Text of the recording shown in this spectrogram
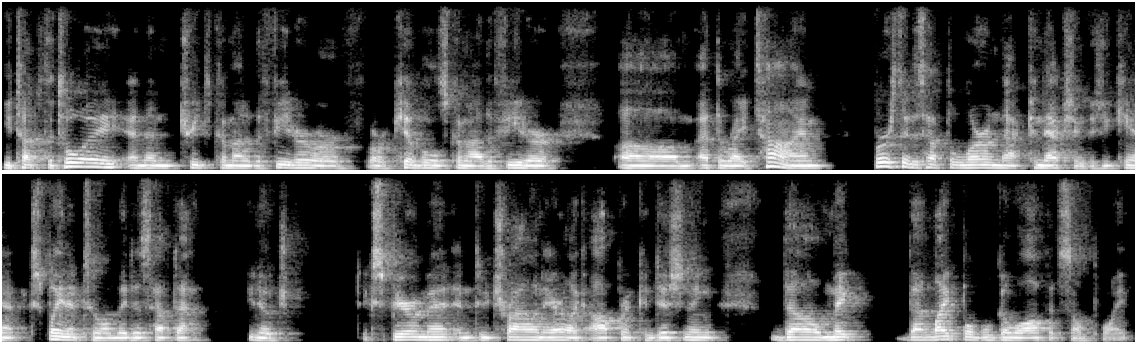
you touch the toy and then treats come out of the feeder or, or kibbles come out of the feeder um, at the right time. First, they just have to learn that connection because you can't explain it to them. They just have to, you know, experiment and do trial and error, like operant conditioning. They'll make that light bulb will go off at some point,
